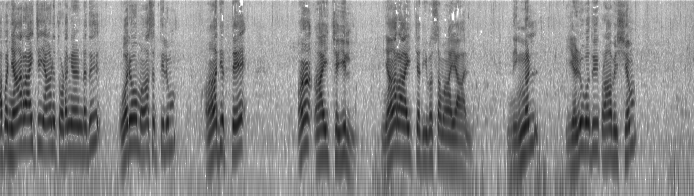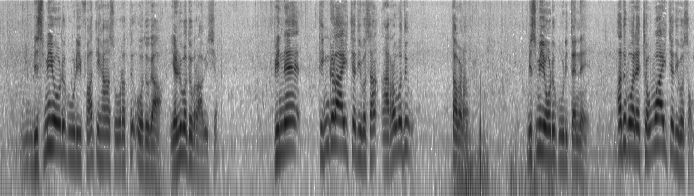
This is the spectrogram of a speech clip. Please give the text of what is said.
അപ്പോൾ ഞായറാഴ്ചയാണ് തുടങ്ങേണ്ടത്. ഓരോ മാസത്തിലും ആദ്യത്തെ ആ ആഴ്ചയിൽ ഞായറാഴ്ച ദിവസമായാൽ നിങ്ങൾ എഴുപത് പ്രാവശ്യം ബിസ്മിയോടുകൂടി ഫാത്തിഹ സൂറത്ത് ഓതുക. എഴുപത് പ്രാവശ്യം. പിന്നെ തിങ്കളാഴ്ച ദിവസം അറുപത് തവണ ബിസ്മിയോടുകൂടി തന്നെ. അതുപോലെ ചൊവ്വാഴ്ച ദിവസം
